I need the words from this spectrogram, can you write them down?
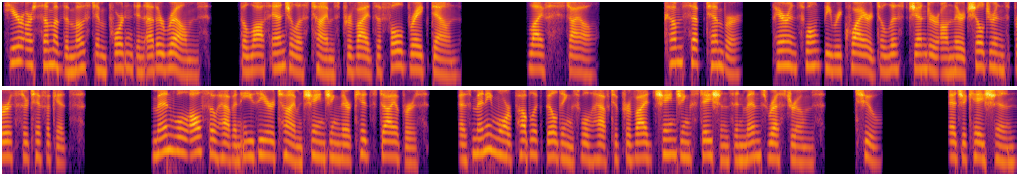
Here are some of the most important in other realms, the Los Angeles Times provides a full breakdown. Lifestyle Come September, parents won't be required to list gender on their children's birth certificates. Men will also have an easier time changing their kids' diapers, as many more public buildings will have to provide changing stations in men's restrooms, too. Education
